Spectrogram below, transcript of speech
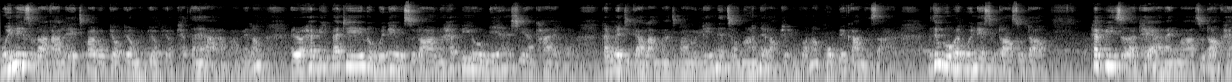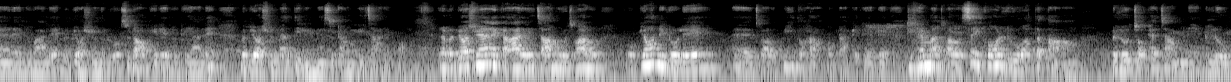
မွေးနေ့ဆိုတာကလည်းကျမတို့ပျော်ပျော်မပျော်ပျော်ဖြတ်သန်းရတာပါ မယ်နော်အဲ့တော့ happy birthday လို့ဝင်နေလို့ဆိုတော့ happy ကိုမြင်အရှိရထားရပေါ့ဒါပေမဲ့ဒီကာလမှာကျွန်တော်တို့၄နှစ်ကျော်၅နှစ်လောက်ဖြစ်ပြီပေါ့နော်ကိုဗစ်ကနေစတာဘယ်သူကိုပဲဝင်နေဆူတောင်းဆူတောင်း happy ဆိုတာထည့်ရတိုင်းမှာဆူတောင်းခံရတဲ့လူကလည်းမပျော်ရွှင်ဘူးလို့ဆူတောင်းပေးတဲ့လူတွေကလည်းမပျော်ရွှင်မှန်းသိနေမယ်ဆူတောင်းပေးကြတယ်ပေါ့အဲ့တော့မပျော်ရွှင်ရတဲ့ကာလတွေအကြောင်းကိုကျွန်တော်တို့ဟိုပြောနေလို့လည်းအဲကျွန်တော်တို့ပြီးတော့ဟာဟုတ်တာဖြစ်တဲ့အတွက်ဒီထဲမှာကျွန်တော်တို့စိတ်ကောလူရောတက်တာအောင်ဘယ်လိုကြော်ဖြတ်ကြမလဲဘယ်လို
